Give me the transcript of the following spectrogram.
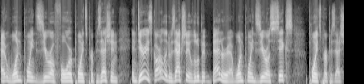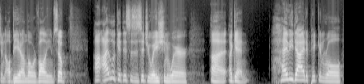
at 1.04 points per possession. And Darius Garland was actually a little bit better at 1.06 points per possession, albeit on lower volume. So I look at this as a situation where, uh, again, heavy die to pick and roll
